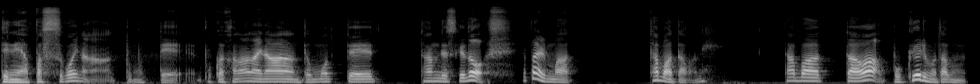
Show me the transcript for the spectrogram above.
でねやっぱすごいなと思って僕は叶わないななんて思ってたんですけどやっぱりまあ田畑はね田畑は僕よりも多分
